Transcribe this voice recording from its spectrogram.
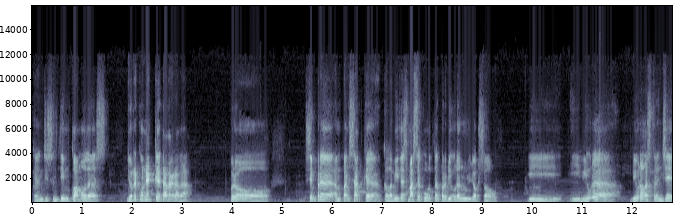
que ens hi sentim còmodes. Jo reconec que t'ha d'agradar, però sempre hem pensat que, que la vida és massa curta per viure en un lloc sol. I, i viure, viure a l'estranger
